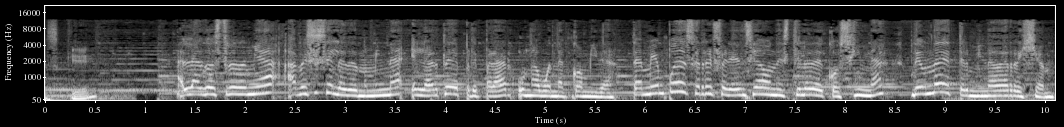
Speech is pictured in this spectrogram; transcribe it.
¿Sabías? A la gastronomía a veces se le denomina el arte de preparar una buena comida. También puede hacer referencia a un estilo de cocina de una determinada región,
